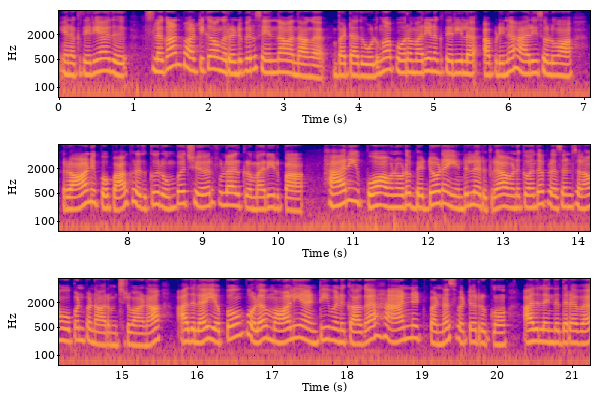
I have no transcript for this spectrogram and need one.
எனக்கு தெரியாது. ஸ்லெகான் பார்ட்டிக்கு அவங்க ரெண்டு பேரும் சேர்ந்து தான் வந்தாங்க. பட் அது ஒழுங்காக போகிற மாதிரி எனக்கு தெரியல அப்படின்னு ஹாரி சொல்லுவான். ரான் இப்போ பார்க்குறதுக்கு ரொம்ப சேர்ஃபுல்லாக இருக்கிற மாதிரி இருப்பான். ஹாரி இப்போது அவனோட பெட்டோட எண்டில் இருக்கிற அவனுக்கு வந்த ப்ரெசன்ட்ஸ் எல்லாம் ஓப்பன் பண்ண ஆரம்பிச்சிருவானா? அதில் எப்பவும் போல் மாலி ஆண்டி இவனுக்காக ஹேண்ட் நெட் பண்ண ஸ்வெட்டர் இருக்கும். அதில் இந்த தடவை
